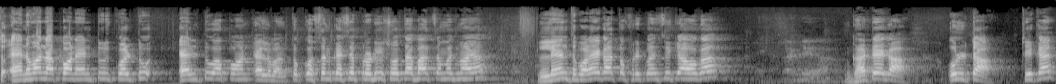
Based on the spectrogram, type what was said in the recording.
तो N one upon N two equal to L two upon L one तो क्वेश्चन कैसे प्रोड्यूस होता है बात समझ में आया? लेंथ बढ़ेगा तो फ्रीक्वेंसी क्या होगा? घटेगा। उल्टा, ठीक है?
